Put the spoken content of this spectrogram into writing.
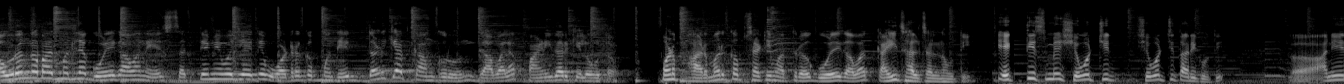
औरंगाबादमधल्या गोळे गावाने सत्यमेव जयते वॉटर कपमध्ये दणक्यात काम करून गावाला पाणीदार केलं होतं. पण फार्मर कपसाठी मात्र गोळे गावात काहीच हालचाल नव्हती. एकतीस मे शेवटची शेवटची तारीख होती. आणि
